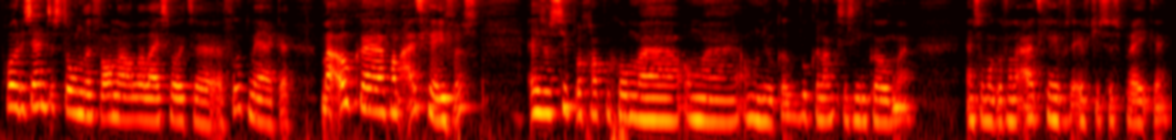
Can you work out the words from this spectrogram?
producenten stonden van allerlei soorten foodmerken. Maar ook van uitgevers. En het was super grappig om, om allemaal nieuwe kookboeken langs te zien komen. En sommige van de uitgevers eventjes te spreken.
